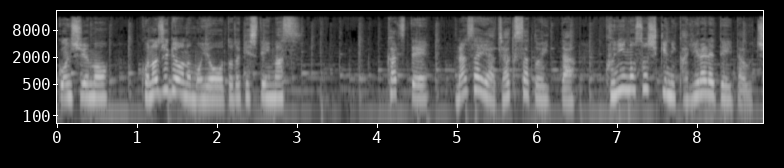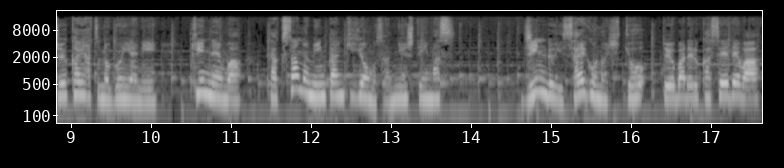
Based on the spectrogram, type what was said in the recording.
今週もこの授業の模様をお届けしています。かつて NASA や JAXA といった国の組織に限られていた宇宙開発の分野に近年はたくさんの民間企業も参入しています。人類最後の秘境と呼ばれる火星では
